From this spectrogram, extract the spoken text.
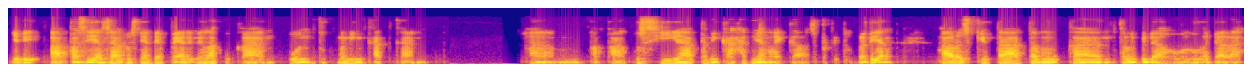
Jadi apa sih yang seharusnya DPR ini lakukan untuk meningkatkan um, apa usia pernikahan yang legal seperti itu. Berarti yang harus kita temukan terlebih dahulu adalah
